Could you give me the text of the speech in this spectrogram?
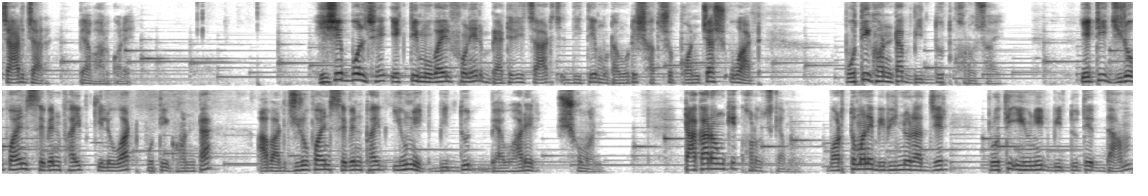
চার্জার ব্যবহার করে। হিসেব বলছে একটি মোবাইল ফোনের ব্যাটারি চার্জ দিতে মোটামুটি সাতশো পঞ্চাশ ওয়াট প্রতি ঘণ্টা বিদ্যুৎ খরচ হয়। এটি zero point seven five kilowatt প্রতি ঘণ্টা, আবার zero point seven five unit বিদ্যুৎ ব্যবহারের সমান। টাকার অঙ্কে খরচ কেমন? বর্তমানে বিভিন্ন রাজ্যের প্রতি ইউনিট বিদ্যুতের দাম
